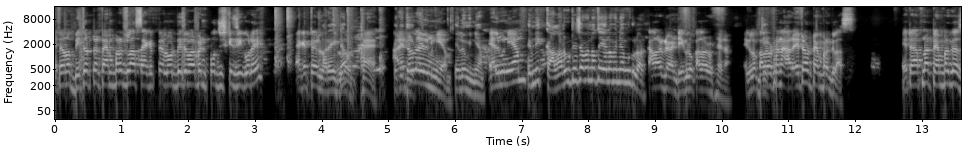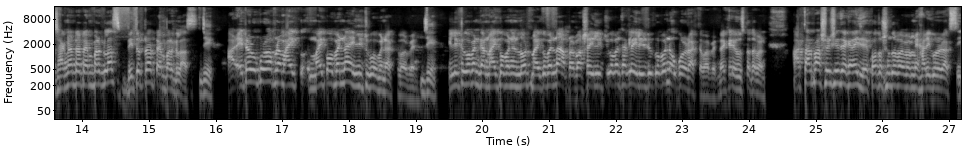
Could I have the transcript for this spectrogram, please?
এটা হলো ভিতরটা টেম্পার গ্লাস এক একটা লোড দিতে পারবেন পঁচিশ কেজি করে এক একটা? লোড হ্যাঁ আর এটা এটা হলো অ্যালুমিনিয়াম অ্যালুমিনিয়াম অ্যালুমিনিয়াম এমনি কালার উঠে যাবে না তো অ্যালুমিনিয়ামগুলো কালার গ্যারান্টি এগুলো কালার ওঠে না। এগুলো কালার ওঠে না আর এটাও টেম্পার গ্লাস এটা আপনার টেম্পার গ্লাস ঢাকনাটা টেম্পার গ্লাস ভিতরটাও টেম্পার গ্লাস জি। আর এটার উপরেও আপনার মাইক মাইক ওভেন না ইলেকট্রিক ওভেন রাখতে পারবেন। জি। ইলেকট্রিক ওভেন কারণ মাইক ওভেনের লোড মাইক ওভেন না আপনার বাসায় ইলেকট্রিক ওভেন থাকলে ইলেকট্রিক ওভেন উপরে রাখতে পারবেন। রেখে ইউজ করতে পারবেন। আর তার পাশাপাশি দেখেন এই যে কত সুন্দরভাবে আমি হাড়ি করে রাখছি।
